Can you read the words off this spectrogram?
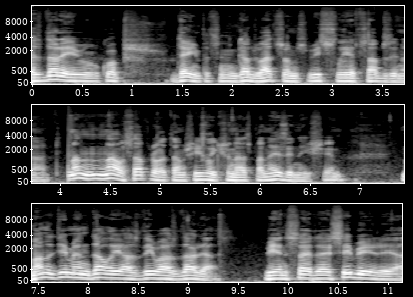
Es darīju kopš 19 gadu vecums visas lietas apzināti. Man nav saprotama šī izlikšanās par nezinīšiem. Mana ģimene dalījās divās daļās. Viena sēdēja Sibīrijā,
